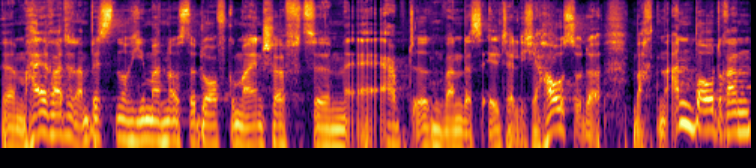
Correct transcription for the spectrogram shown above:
ähm, heiratet am besten noch jemanden aus der Dorfgemeinschaft, ähm, ererbt irgendwann das elterliche Haus oder macht einen Anbau dran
